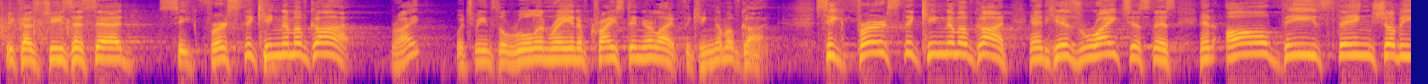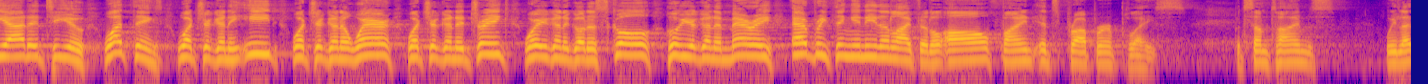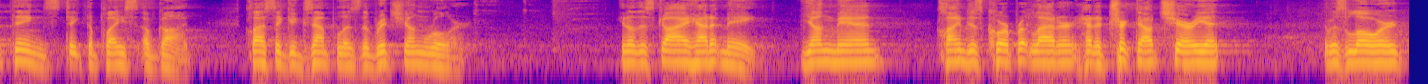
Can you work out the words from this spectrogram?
Because Jesus said, Seek first the kingdom of God, right? Which means the rule and reign of Christ in your life, the kingdom of God. Seek first the kingdom of God and his righteousness, and all these things shall be added to you. What things? What you're going to eat, what you're going to wear, what you're going to drink, where you're going to go to school, who you're going to marry, everything you need in life. It'll all find its proper place. But sometimes we let things take the place of God. Classic example is the rich young ruler. You know, this guy had it made. Young man, climbed his corporate ladder, had a tricked out chariot that was lowered,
